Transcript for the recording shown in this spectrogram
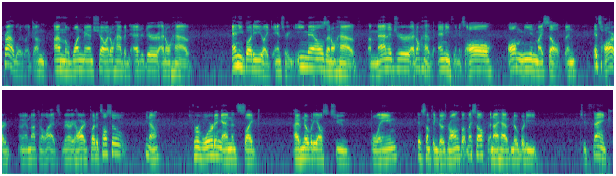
proudly. Like I'm I'm a one man show. I don't have an editor. I don't have anybody like answering emails. I don't have a manager. I don't have anything. It's all all me and myself. And it's hard. I mean, I'm not gonna lie, it's very hard. But it's also, you know, it's rewarding and it's like I have nobody else to blame if something goes wrong but myself, and I have nobody to thank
